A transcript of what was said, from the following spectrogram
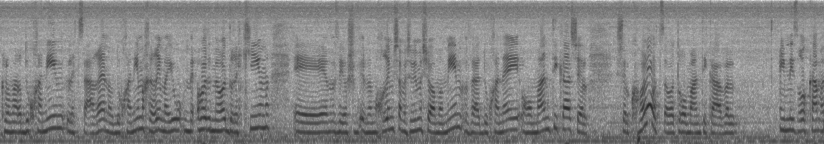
כלומר, דוכנים, לצערנו, דוכנים אחרים היו מאוד מאוד ריקים, אה, ויושב, ומוכרים שם יושבים משועממים, והדוכני רומנטיקה של, של כל ההוצאות רומנטיקה, אבל אם נזרוק כמה,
